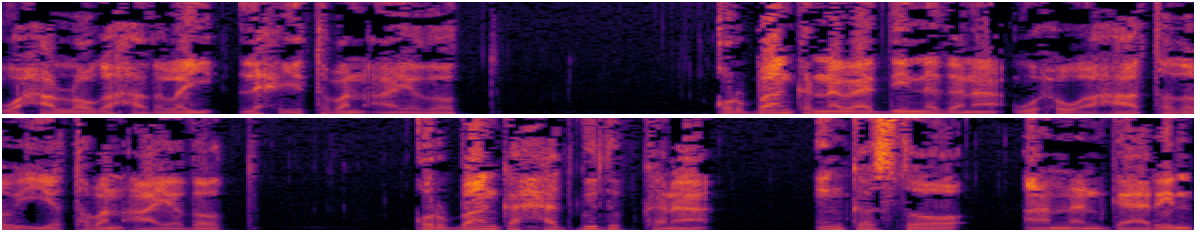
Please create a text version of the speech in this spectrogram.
waxaa looga hadlay lix iyo toban aayadood. Qurbaanka nabaadiinnadana wuxuu ahaa toddoba iyo toban aayadood. Qurbaanka xadgudubkana inkastoo aanan gaarin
